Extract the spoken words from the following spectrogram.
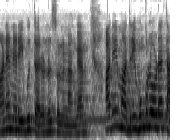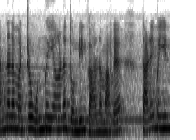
மனநிறைவு தரும்னு சொல்லலாங்க. அதே மாதிரி உங்களோட தன்னலமற்ற உண்மையான சரியான தொண்டின் காரணமாக தலைமையின்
